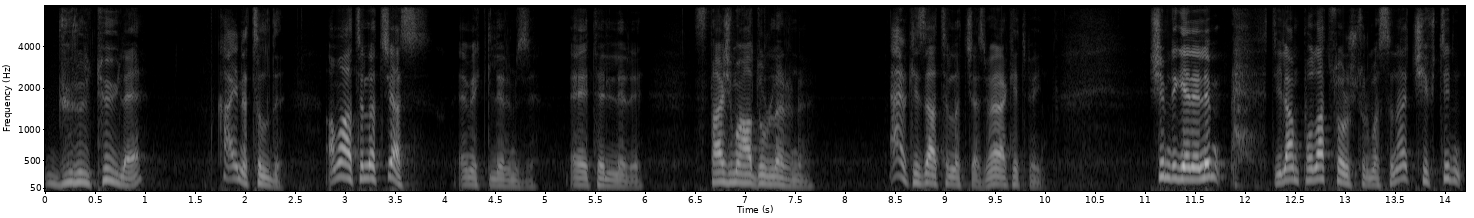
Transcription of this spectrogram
gürültüyle kaynatıldı. Ama hatırlatacağız emeklilerimizi, EYT'lileri, staj mağdurlarını. Herkese hatırlatacağız merak etmeyin. Şimdi gelelim Dilan Polat soruşturmasına. Çiftin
